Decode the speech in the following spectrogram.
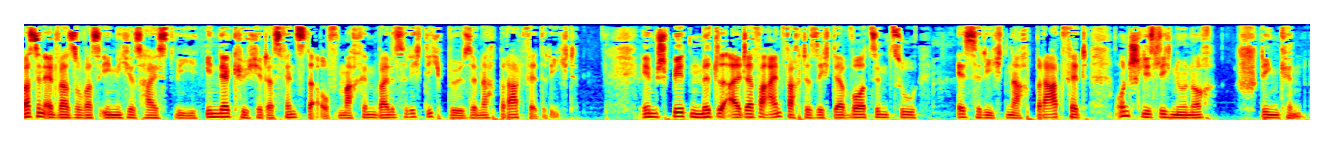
was in etwa sowas ähnliches heißt wie in der Küche das Fenster aufmachen, weil es richtig böse nach Bratfett riecht. Im späten Mittelalter vereinfachte sich der Wortsinn zu es riecht nach Bratfett und schließlich nur noch stinken.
